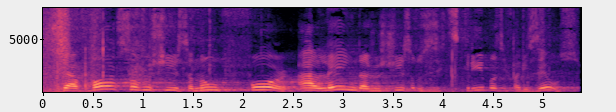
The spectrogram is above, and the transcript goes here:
se a vossa justiça não for além da justiça dos escribas e fariseus,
